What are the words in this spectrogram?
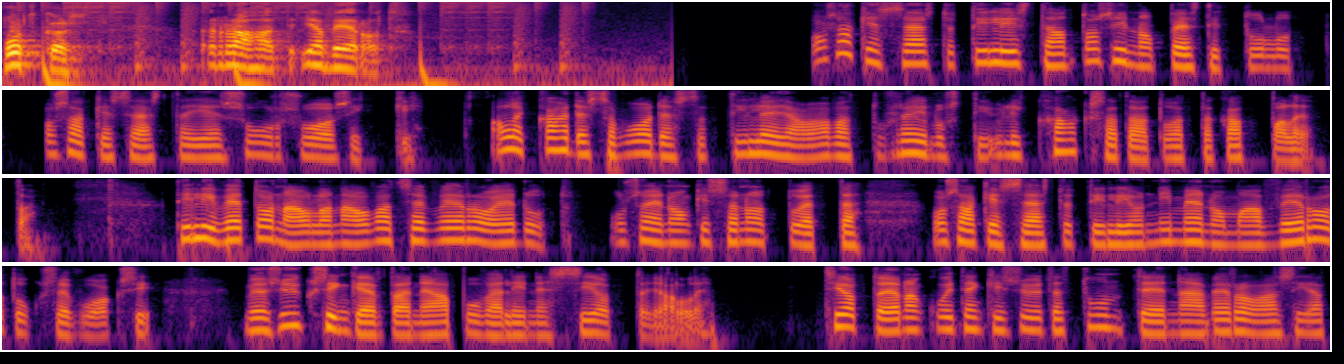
podcast. Rahat ja verot. Osakesäästötilistä on tosi nopeasti tullut osakesäästäjien suursuosikki. Alle kahdessa vuodessa tilejä on avattu reilusti yli 200 000 kappaletta. Tilivetonaulana ovat sen veroedut. Usein onkin sanottu, että osakesäästötili on nimenomaan verotuksen vuoksi myös yksinkertainen apuväline sijoittajalle. Sijoittajan on kuitenkin syytä tuntea nämä veroasiat,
